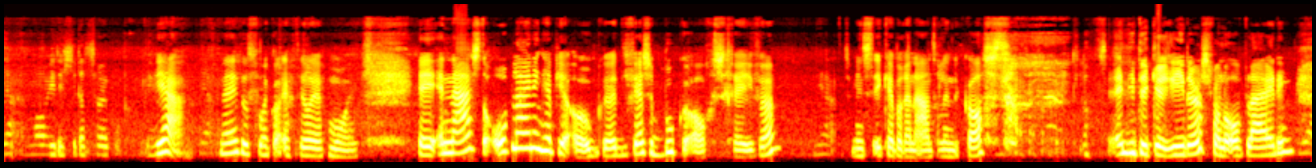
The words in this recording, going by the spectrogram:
ja, mooi dat je dat zo hebt opgegeven. ja. Ja. Nee, dat vond ik wel echt heel erg mooi. Hey, en naast de opleiding heb je ook diverse boeken al geschreven. Ja, Tenminste, ik heb er een aantal in de kast. klopt. en die dikke readers van de opleiding.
